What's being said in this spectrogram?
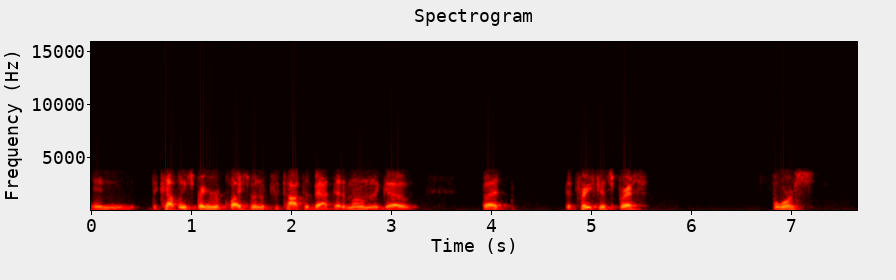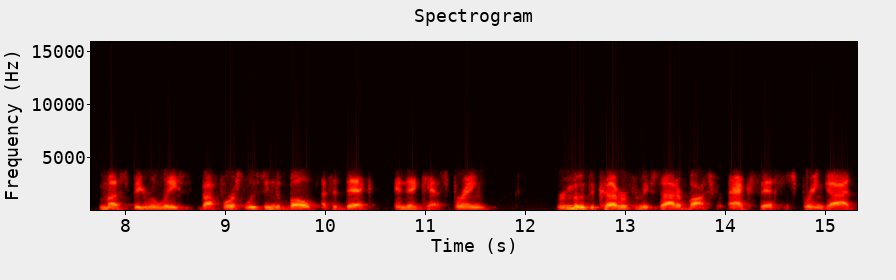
And the coupling spring replacement, which we talked about that a moment ago, but the pre-compressed force must be released by first loosening the bolt at the deck and then cat spring. Remove the cover from exciter box for access to spring guide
